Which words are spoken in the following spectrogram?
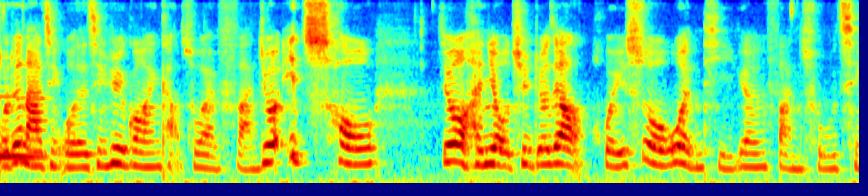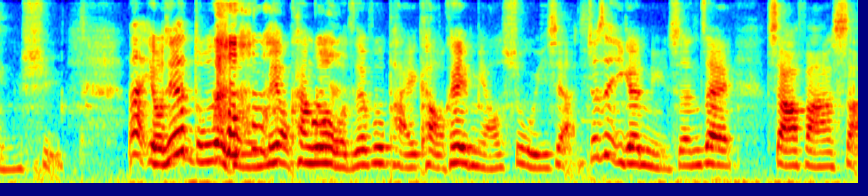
我就拿情我的情绪光影卡出来翻，就一抽，就很有趣，就叫回溯问题跟反刍情绪。那有些读者可能没有看过我这副牌卡，我可以描述一下，就是一个女生在沙发上，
